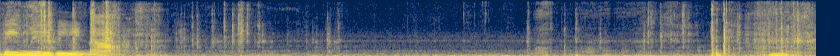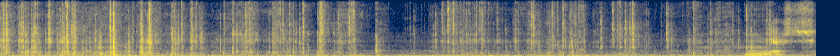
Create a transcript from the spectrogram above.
Be maybe enough. Hmm. Yes.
